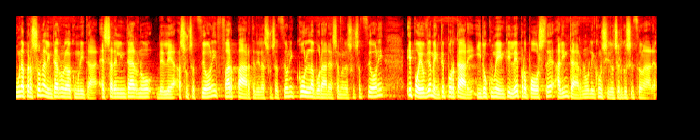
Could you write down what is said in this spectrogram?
una persona all'interno della comunità, essere all'interno delle associazioni, far parte delle associazioni, collaborare assieme alle associazioni e poi ovviamente portare i documenti, le proposte all'interno del Consiglio circoscrizionale.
